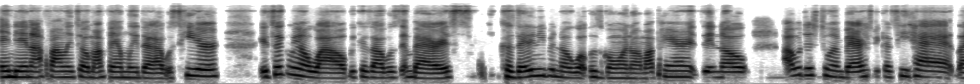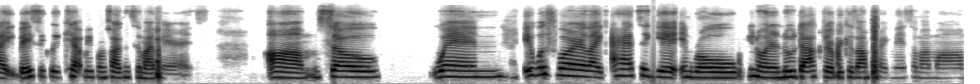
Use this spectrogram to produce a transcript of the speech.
and then I finally told my family that I was here. It took me a while because I was embarrassed because they didn't even know what was going on. My parents didn't know. I was just too embarrassed because he had like basically kept me from talking to my parents. Um so when it was for like I had to get enrolled, you know, in a new doctor because I'm pregnant. So my mom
